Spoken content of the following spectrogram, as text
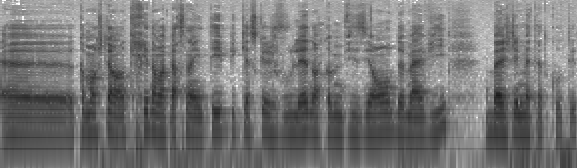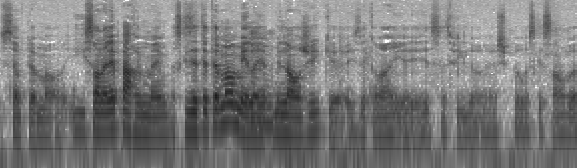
euh, comment j'étais ancré dans ma personnalité, puis qu'est-ce que je voulais dans comme vision de ma vie, ben je les mettais de côté tout simplement. Ils s'en allaient par eux-mêmes parce qu'ils étaient tellement méla- Mhm. mélangés qu'ils disaient comment cette fille-là, je sais pas où est-ce qu'elle s'en va.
